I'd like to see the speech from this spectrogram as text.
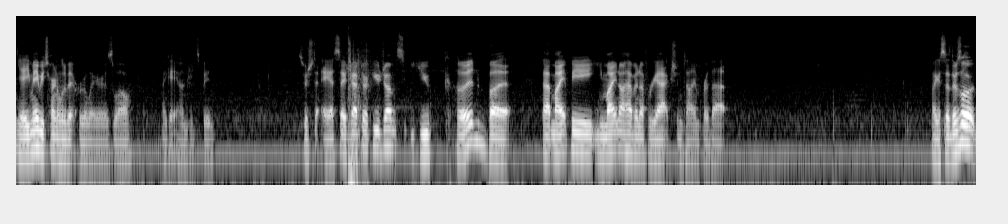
Yeah, you maybe turn a little bit earlier as well, like 800 speed. Switch to ASH after a few jumps. You could, but that might be, you might not have enough reaction time for that. Like I said, there's a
